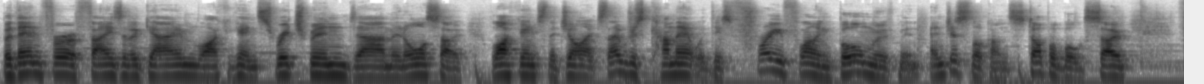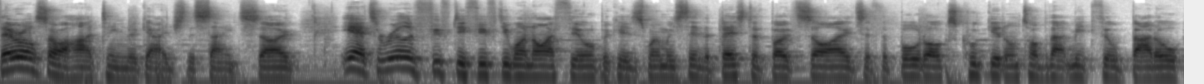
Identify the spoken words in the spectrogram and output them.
But then for a phase of a game like against Richmond um, and also like against the Giants, they'll just come out with this free flowing ball movement and just look unstoppable. So they're also a hard team to gauge, the Saints. So, yeah, it's a really 50 50 one, I feel, because when we see the best of both sides, if the Bulldogs could get on top of that midfield battle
